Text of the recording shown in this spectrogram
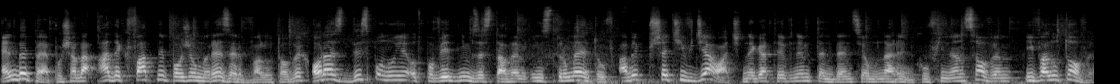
NBP posiada adekwatny poziom rezerw walutowych oraz dysponuje odpowiednim zestawem instrumentów, aby przeciwdziałać negatywnym tendencjom na rynku finansowym i walutowym.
